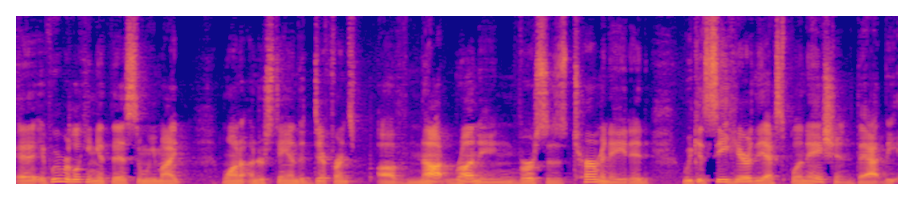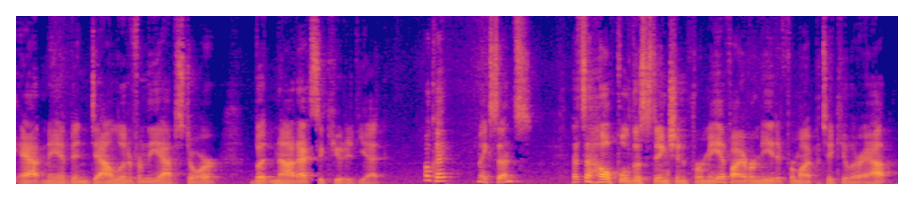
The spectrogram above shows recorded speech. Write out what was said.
eh, if we were looking at this and we might want to understand the difference of not running versus terminated, we could see here the explanation that the app may have been downloaded from the App Store but not executed yet. Okay, makes sense. That's a helpful distinction for me if I ever need it for my particular app.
